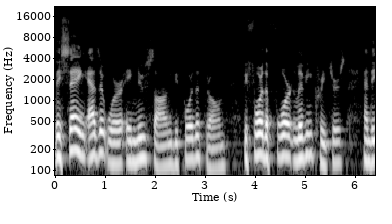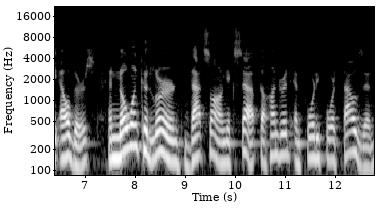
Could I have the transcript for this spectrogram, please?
they sang, as it were, a new song before the throne, before the four living creatures and the elders, and no one could learn that song except the 144,000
